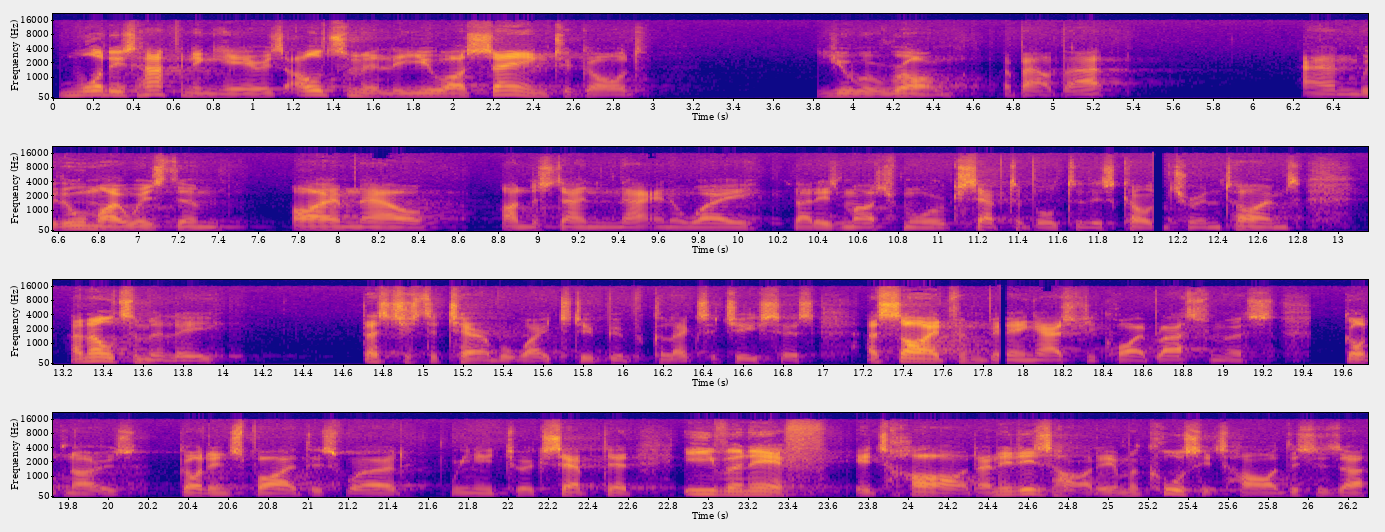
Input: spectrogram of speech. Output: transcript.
What is happening here is ultimately you are saying to God, You were wrong about that. And with all my wisdom, I am now understanding that in a way that is much more acceptable to this culture and times. And ultimately, that's just a terrible way to do biblical exegesis. Aside from being actually quite blasphemous, God knows. God inspired this word. We need to accept it, even if it's hard. And it is hard. Mean, of course, it's hard. This is a,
